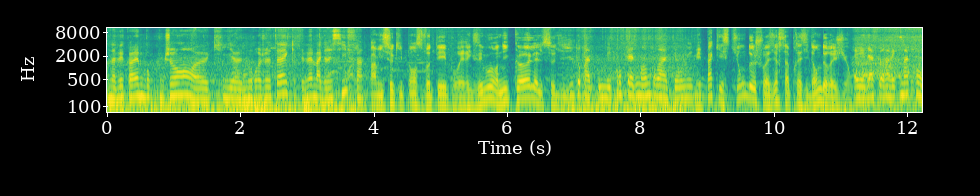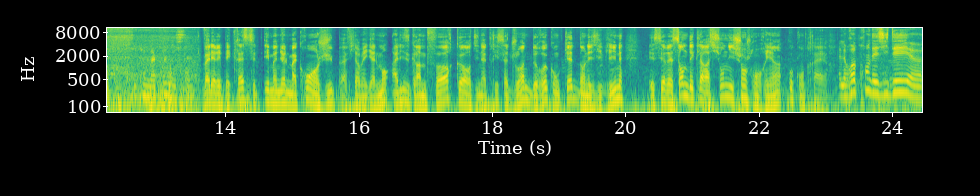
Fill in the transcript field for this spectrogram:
on avait quand même beaucoup de gens euh, qui euh, nous rejetaient, qui étaient même agressifs. Parmi ceux qui pensent voter pour Éric Zemmour, Nicole, elle se dit... Droite, on est complètement de droite. Et on est... Mais pas question de choisir sa présidente de région. Elle est d'accord avec Macron, c'est une Macron Valérie Pécresse, c'est Emmanuel Macron en jupe, affirme également Alice Gramfort, coordinatrice adjointe de Reconquête dans les Yvelines. Et ses récentes déclarations n'y changeront rien, au contraire. Elle reprend des idées euh,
